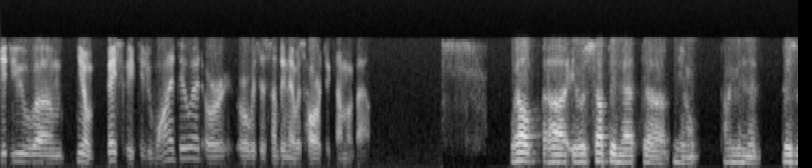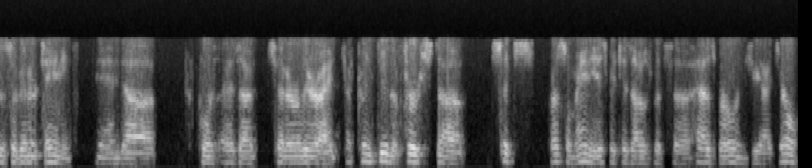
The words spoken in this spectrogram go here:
did you um you know basically did you want to do it or or was it something that was hard to come about well uh it was something that uh you know i'm in the business of entertaining and uh course as i said earlier i i couldn't do the first uh six wrestlemanias because i was with uh, hasbro and gi joe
